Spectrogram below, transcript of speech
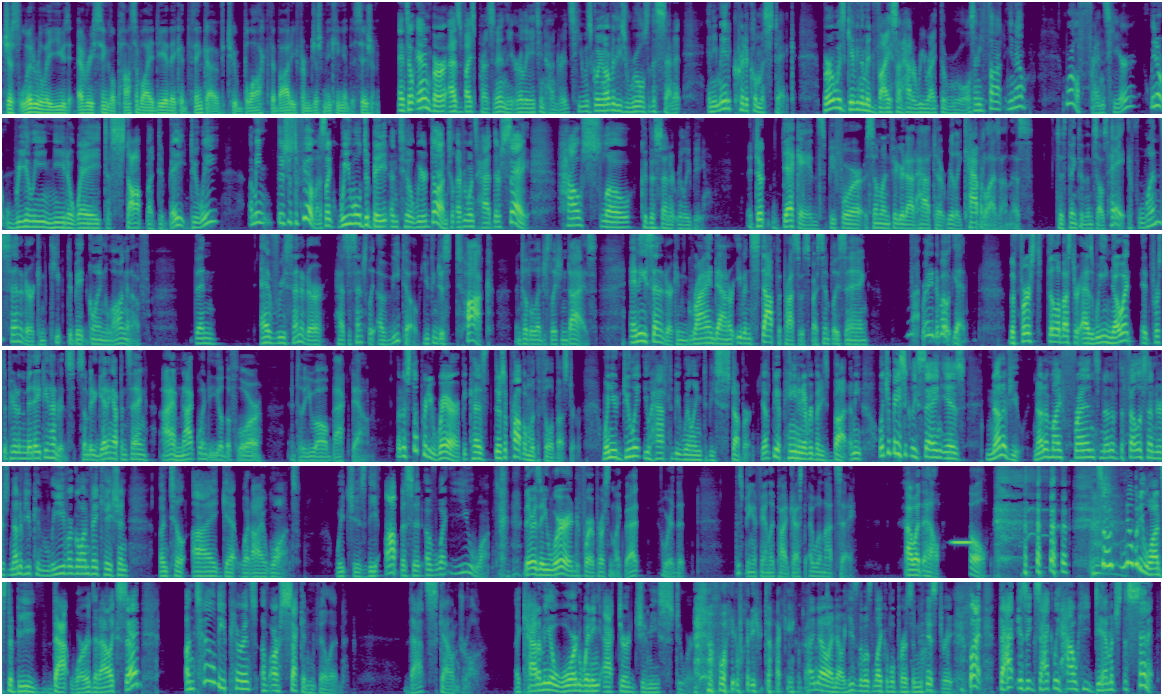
just literally use every single possible idea they could think of to block the body from just making a decision. And so Aaron Burr, as vice president in the early 1800s, he was going over these rules of the Senate, and he made a critical mistake. Burr was giving them advice on how to rewrite the rules, and he thought, you know, we're all friends here. We don't really need a way to stop a debate, do we? I mean, there's just a few of us. Like, we will debate until we're done, until everyone's had their say. How slow could the Senate really be? It took decades before someone figured out how to really capitalize on this. To think to themselves, hey, if one senator can keep debate going long enough, then every senator has essentially a veto. You can just talk until the legislation dies. Any senator can grind down or even stop the process by simply saying, not ready to vote yet. The first filibuster as we know it, it first appeared in the mid 1800s. Somebody getting up and saying, I am not going to yield the floor until you all back down. But it's still pretty rare because there's a problem with the filibuster. When you do it, you have to be willing to be stubborn. You have to be a pain in everybody's butt. I mean, what you're basically saying is none of you, none of my friends, none of the fellow senators, none of you can leave or go on vacation until I get what I want, which is the opposite of what you want. There is a word for a person like that, a word that, this being a family podcast, I will not say. Oh, what the hell? Oh. so nobody wants to be that word that Alex said until the appearance of our second villain, that scoundrel. Academy Award winning actor Jimmy Stewart. Wait, what are you talking about? I know, I know. He's the most likable person in history. But that is exactly how he damaged the Senate.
